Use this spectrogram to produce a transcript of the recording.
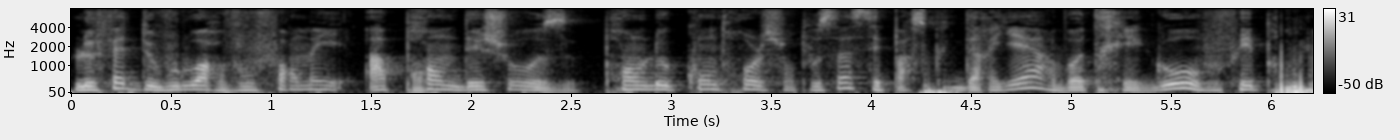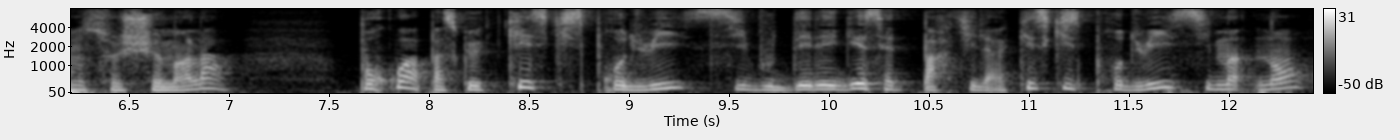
Le fait de vouloir vous former, apprendre des choses, prendre le contrôle sur tout ça, c'est parce que derrière, votre ego vous fait prendre ce chemin-là. Pourquoi? Parce que qu'est-ce qui se produit si vous déléguez cette partie-là? Qu'est-ce qui se produit si maintenant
